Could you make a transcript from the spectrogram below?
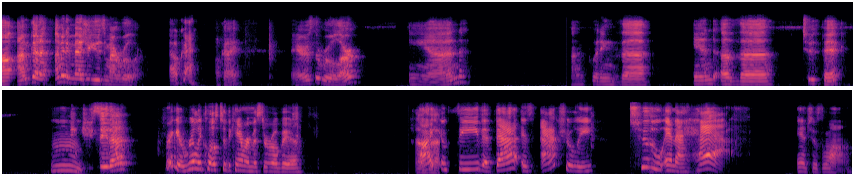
Uh, I'm gonna I'm gonna measure using my ruler. Okay. Okay, there's the ruler, and I'm putting the end of the toothpick. Mm, Can you see that? bring it really close to the camera, Mr. Robert. How's I that? can see that that is actually two and a half inches long.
